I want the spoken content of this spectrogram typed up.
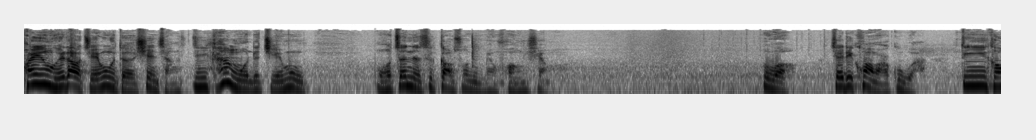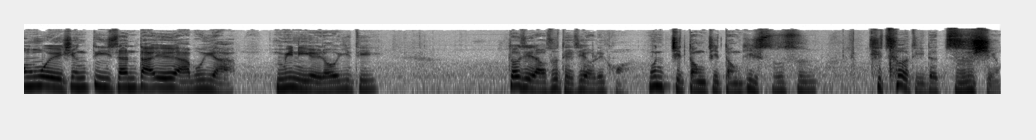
欢迎回到节目的现场。你看我的节目，我真的是告诉你们方向，不不，这里看偌久啊？低空卫星第三代 ARV 啊，Mini LED，多谢老师提这给你看，我一动一动去实施，去彻底的执行，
